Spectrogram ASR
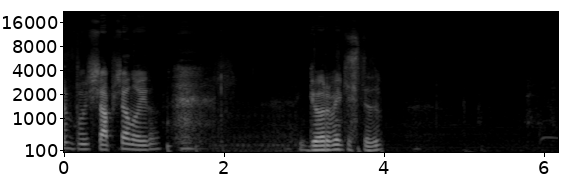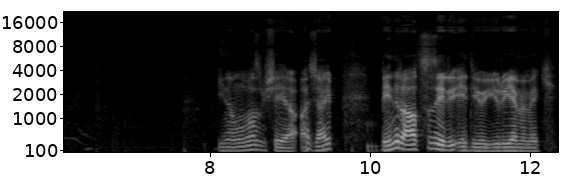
bu şapşal oyunu görmek istedim. İnanılmaz bir şey ya. Acayip. Beni rahatsız edi- ediyor yürüyememek.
